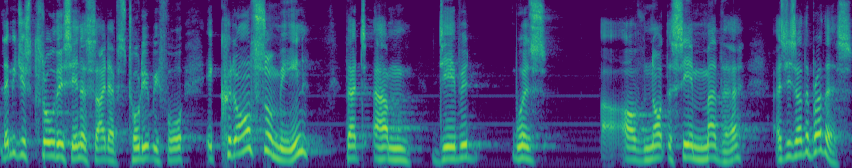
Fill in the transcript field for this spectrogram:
let me just throw this in aside. I've told you before. It could also mean that um, David was uh, of not the same mother as his other brothers.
